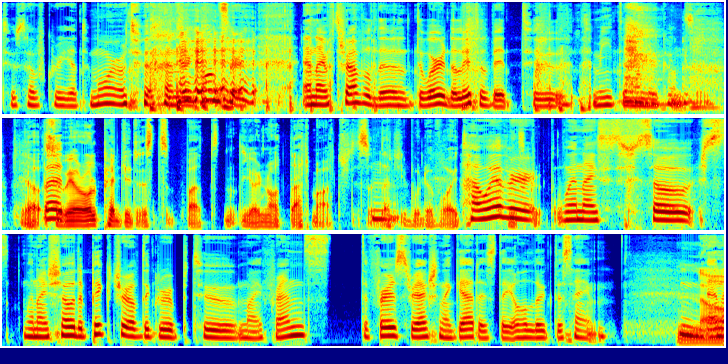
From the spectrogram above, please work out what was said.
to South Korea tomorrow to attend their concert. And I've traveled the, the world a little bit to, to meet them on their concert. Yeah, so we are all prejudiced, but you're not that much, so Mm. that you would avoid. However, when I so when I showed the picture of the group to my friends, the first reaction I get is they all look the same. No, And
